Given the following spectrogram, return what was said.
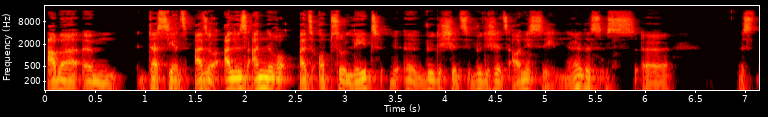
Aber ähm, das jetzt, also alles andere als obsolet, äh, würde ich jetzt, würde ich jetzt auch nicht sehen. Ne? Das ist, äh, das,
